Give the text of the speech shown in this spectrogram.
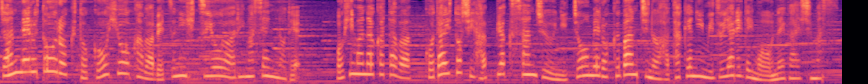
チャンネル登録と高評価は別に必要ありませんので、お暇な方は古代都市832丁目6番地の畑に水やりでもお願いします。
